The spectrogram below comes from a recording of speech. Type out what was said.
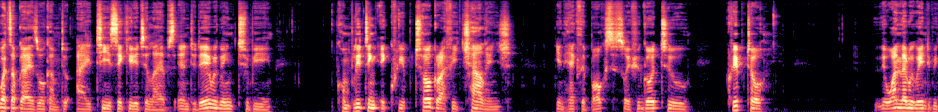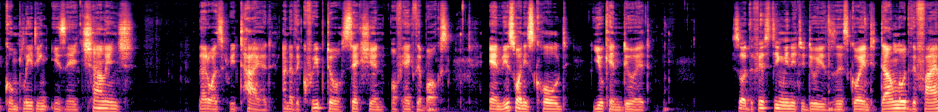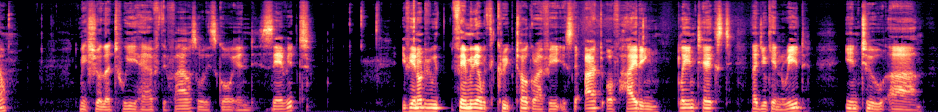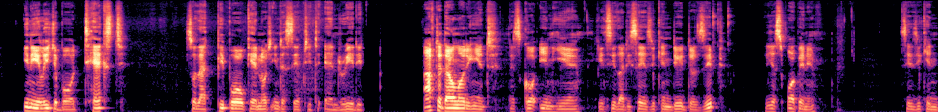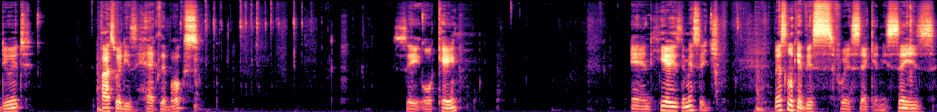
What's up guys, welcome to IT Security Labs and today we're going to be completing a cryptography challenge in Hack the Box. So if you go to crypto, the one that we're going to be completing is a challenge that was retired under the crypto section of Hack the Box. And this one is called You Can Do It. So the first thing we need to do is let's go and download the file make sure that we have the file so let's go and save it. If you're not familiar with cryptography it's the art of hiding plain text that you can read into um, ineligible text so that people cannot intercept it and read it. After downloading it let's go in here. You can see that it says you can do to zip. Just open it. it says you can do it password is hack the box. Say okay. And here is the message. Let's look at this for a second. It says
